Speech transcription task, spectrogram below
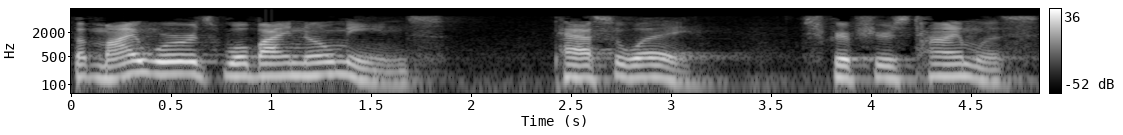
but my words will by no means pass away." Scripture is timeless.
